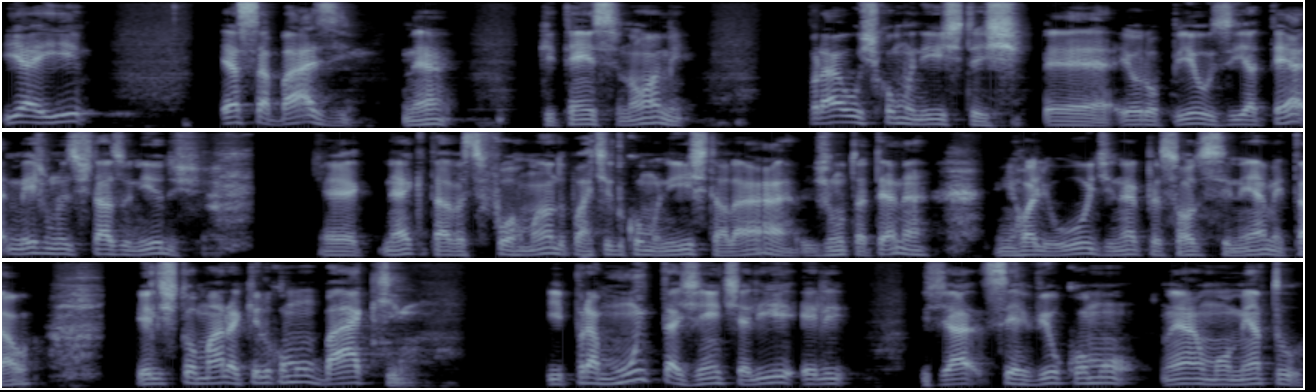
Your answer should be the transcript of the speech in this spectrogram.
E aí essa base, né, que tem esse nome, para os comunistas é, europeus e até mesmo nos Estados Unidos, é, né, que estava se formando o Partido Comunista lá, junto até né, em Hollywood, né, o pessoal do cinema e tal, eles tomaram aquilo como um baque. E para muita gente ali, ele já serviu como né, um momento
